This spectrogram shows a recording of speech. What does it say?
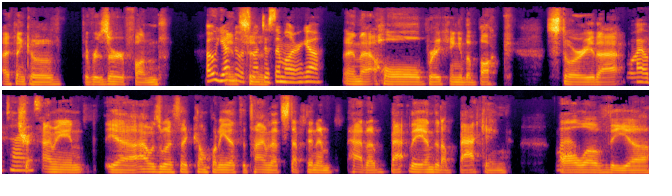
I think of the reserve fund. Oh yeah, no, it's not dissimilar. Yeah. And that whole breaking of the buck story that wild times. I mean, yeah, I was with a company at the time that stepped in and had a back. They ended up backing wow. all of the uh,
